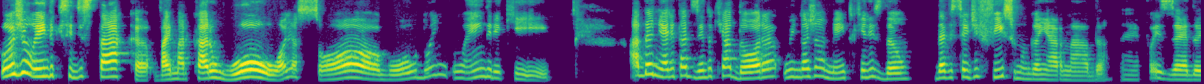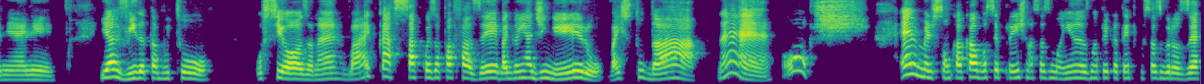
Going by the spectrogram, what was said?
Hoje o Hendrick se destaca, vai marcar um gol. Olha só, gol do Hendrick. A Daniela está dizendo que adora o engajamento que eles dão. Deve ser difícil não ganhar nada. É, pois é, Daniele. E a vida está muito ociosa, né? Vai caçar coisa para fazer, vai ganhar dinheiro, vai estudar, né? Oxi. Emerson, Cacau, você preenche nessas manhãs, não fica tempo com essas groselhas.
